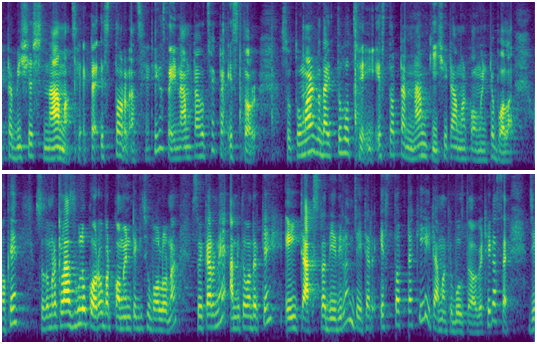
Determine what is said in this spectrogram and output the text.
একটা বিশেষ নাম আছে, একটা স্তর আছে, ঠিক আছে? এই নামটা হচ্ছে একটা স্তর। সো তোমার দায়িত্ব হচ্ছে এই স্তরটার নাম কি সেটা আমার কমেন্টে বলা ওকে সো তোমরা ক্লাসগুলো করো বাট কমেন্টে কিছু বলো না। সো কারণে আমি তোমাদেরকে এই টাস্কটা দিয়ে দিলাম যে এটার স্তরটা কি, এটা আমাকে বলতে হবে, ঠিক আছে? যে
